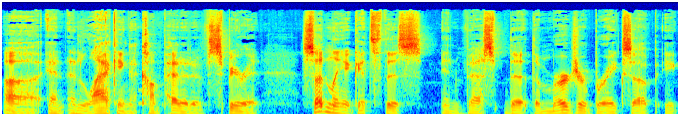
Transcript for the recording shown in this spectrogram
uh, and and lacking a competitive spirit, suddenly it gets this invest the the merger breaks up it,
